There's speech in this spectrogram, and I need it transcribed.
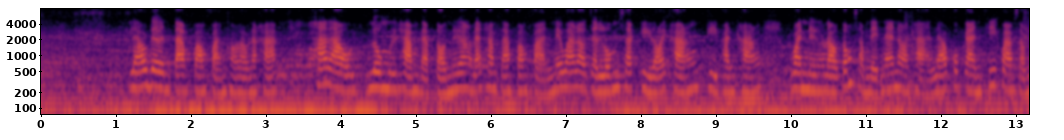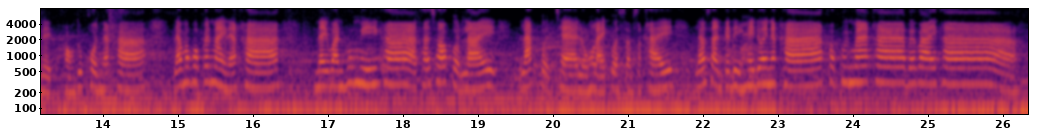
แล้วเดินตามความฝันของเรานะคะ ถ้าเราลงมือทำแบบต่อเนื่อง และทำตามความฝัน ไม่ว่าเราจะล้มสักกี่ร้อยครั้ง กี่พันครั้ง วันหนึ่งเราต้องสำเร็จแน่นอนค่ะ แล้วพบกันที่ความสำเร็จของทุกคนนะคะ แล้วมาพบกันใหม่นะคะ ในวันพรุ่งนี้ค่ะ ถ้าชอบกดไลค์รักกดแชร์หลงไหลกด subscribe แล้วสั่นกระดิ่งให้ด้วยนะคะ ขอบคุณมากค่ะบ๊ายบายค่ะ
